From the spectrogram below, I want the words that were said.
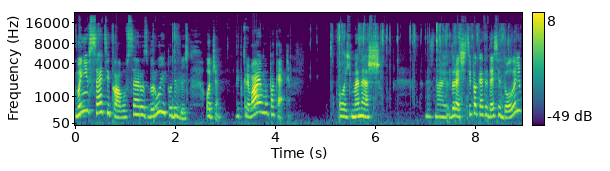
Мені все цікаво, все розберу і подивлюсь. Отже, відкриваємо пакети. Ой, мене ж не знаю. До речі, ці пакети 10 доларів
